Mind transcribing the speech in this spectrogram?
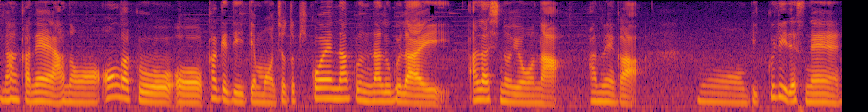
なんかねあの音楽をかけていてもちょっと聞こえなくなるぐらい嵐のような雨がもうびっくりですね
